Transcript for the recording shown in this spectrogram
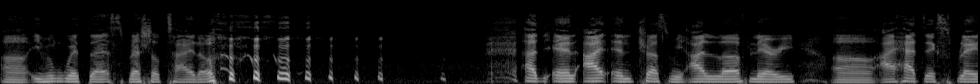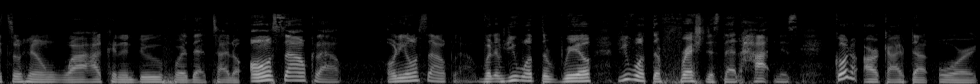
uh, even with that special title. and I, and trust me, I love Larry. Uh, I had to explain to him why I couldn't do for that title on SoundCloud only on SoundCloud. But if you want the real, if you want the freshness, that hotness, go to archive.org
